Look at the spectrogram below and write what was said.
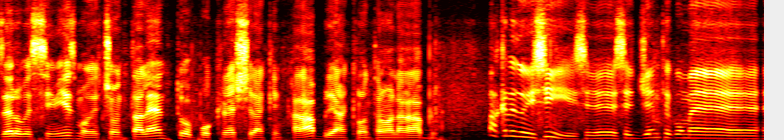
zero pessimismo, se c'è un talento può crescere anche in Calabria e anche lontano dalla Calabria? Ma credo di sì, se, se, gente come,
